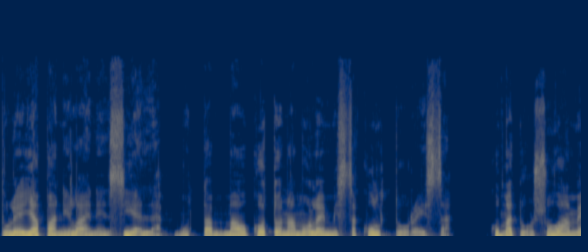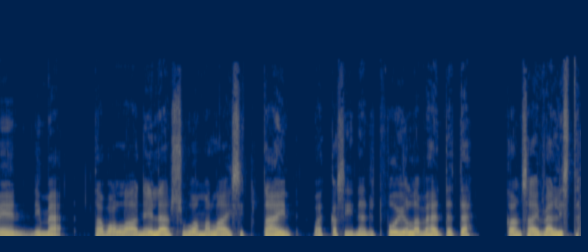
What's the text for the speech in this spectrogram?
tulee japanilainen siellä, mutta mä oon kotona molemmissa kulttuureissa. Kun mä tuun Suomeen, niin mä tavallaan elän suomalaisittain, vaikka siinä nyt voi olla vähän tätä kansainvälistä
